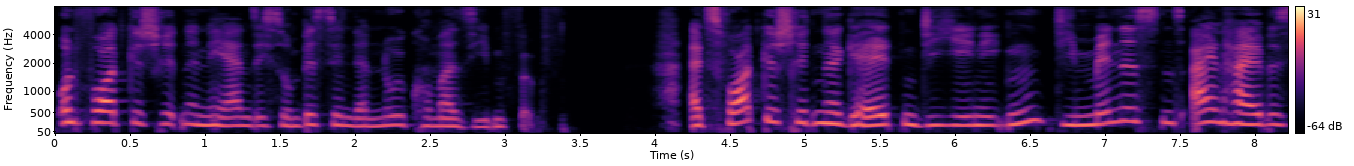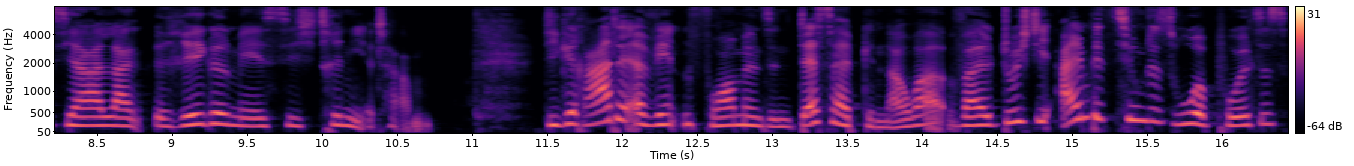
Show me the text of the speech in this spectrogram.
und Fortgeschrittene nähern sich so ein bisschen der 0,75. Als Fortgeschrittene gelten diejenigen, die mindestens ein halbes Jahr lang regelmäßig trainiert haben. Die gerade erwähnten Formeln sind deshalb genauer, weil durch die Einbeziehung des Ruhepulses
